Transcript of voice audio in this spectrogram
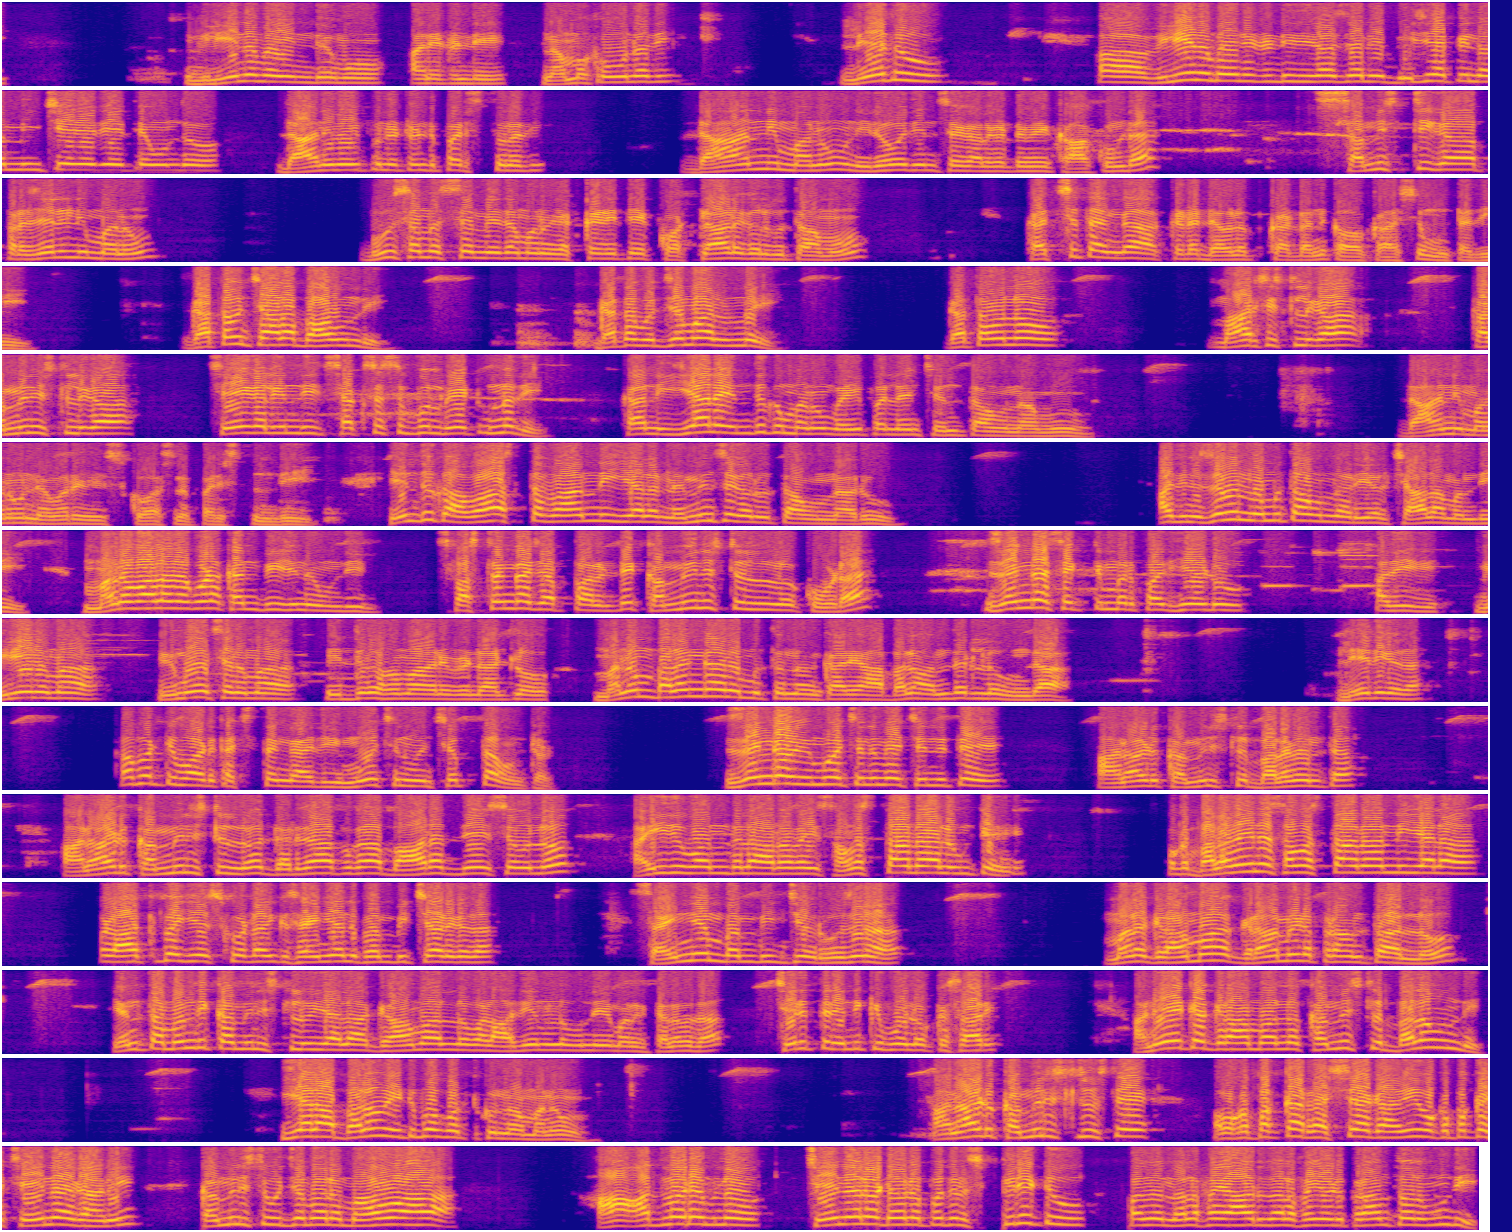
విలీనమైందేమో అనేటువంటి నమ్మకం ఉన్నది. లేదు విలీనమైనటువంటి ఈరోజు బీజేపీ నమ్మించేది ఏదైతే ఉందో దాని వైపు ఉన్నటువంటి పరిస్థితి ఉన్నది. దాన్ని మనం నిరోధించగలగటమే కాకుండా సమిష్టిగా ప్రజలని మనం భూ సమస్య మీద మనం ఎక్కడైతే కొట్లాడగలుగుతామో ఖచ్చితంగా అక్కడ డెవలప్ కావడానికి అవకాశం ఉంటుంది. గతం చాలా బాగుంది. గత ఉద్యమాలు ఉన్నాయి. గతంలో మార్క్సిస్టులుగా కమ్యూనిస్టులుగా చేయగలిగింది సక్సెస్ఫుల్ రేట్ ఉన్నది. కానీ ఇవాళ ఎందుకు మనం వైఫల్యం చెందుతా ఉన్నాము? దాన్ని మనం నెమరు వేసుకోవాల్సిన పరిస్థితుంది ఎందుకు అవాస్తవాన్ని ఇలా నమ్మించగలుగుతా ఉన్నారు? అది నిజమని నమ్ముతా ఉన్నారు ఇవాళ చాలా మంది మన వాళ్ళలో కూడా కన్ఫ్యూజన్ ఉంది. స్పష్టంగా చెప్పాలంటే కమ్యూనిస్టులలో కూడా నిజంగా సెప్టెంబర్ పదిహేడు అది విలీనమా విమోచనమా విద్రోహమా అనే దాంట్లో మనం బలంగా నమ్ముతున్నాం కానీ ఆ బలం అందరిలో ఉందా? లేదు కదా. కాబట్టి వాడు ఖచ్చితంగా అది విమోచనం అని చెప్తా ఉంటాడు. నిజంగా విమోచనమే చెందితే ఆనాడు కమ్యూనిస్టుల బలం ఎంత ఆనాడు కమ్యూనిస్టుల్లో దరిదాపుగా భారతదేశంలో ఐదు వందల అరవై సంస్థానాలు ఉంటే ఒక బలమైన సంస్థానాన్ని ఇలా ఇప్పుడు ఆక్యుపై చేసుకోవడానికి సైన్యాన్ని పంపించాడు కదా. సైన్యం పంపించే రోజున మన గ్రామ గ్రామీణ ప్రాంతాల్లో ఎంతమంది కమ్యూనిస్టులు ఇలా గ్రామాల్లో వాళ్ళ ఆధీనంలో ఉన్నాయి మనకు తెలియదా చరిత్ర ఎన్నికి పోండి ఒక్కసారి. అనేక గ్రామాల్లో కమ్యూనిస్టుల బలం ఉంది. ఇలా బలం ఎటుపోగొట్టుకున్నాం మనం? ఆనాడు కమ్యూనిస్టులు చూస్తే ఒక పక్క రష్యా కానీ ఒక పక్క చైనా కానీ కమ్యూనిస్ట్ ఉద్యమాలు మావో ఆ- ఆధ్వర్యంలో చైనాలో డెవలప్ అవుతున్న స్పిరిట్ పంతొమ్మిది నలభై ఆరు నలభై ఏడు ప్రాంతంలో ఉంది.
